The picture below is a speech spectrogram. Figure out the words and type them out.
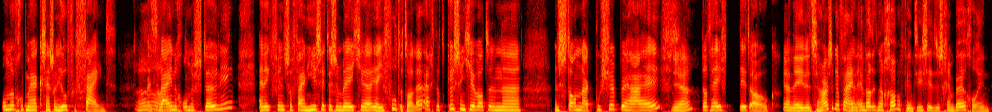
ondergoedmerken zijn zo heel verfijnd. Met Ah. weinig ondersteuning. En ik vind het zo fijn, hier zit dus een beetje, ja, je voelt het al, hè? Eigenlijk dat kussentje wat een, eh, een standaard push-up BH heeft, Ja? dat heeft dit ook. ja, nee, dat is hartstikke fijn. Ja. En wat ik nou grappig vind, hier zit dus geen beugel in.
